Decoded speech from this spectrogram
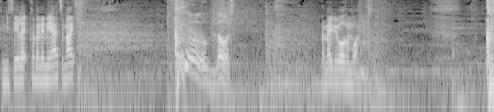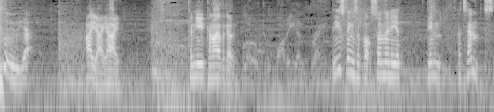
Can you feel it coming in the air tonight? oh lord. There may be more than one. yeah. Aye aye aye. Can you? Can I have a go? Blow to body and brain. These things have got so many fucking attempts.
